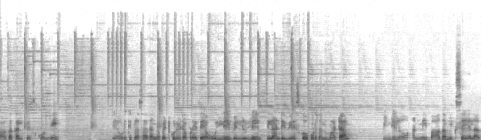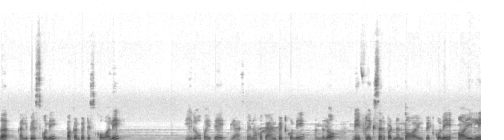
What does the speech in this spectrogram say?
బాగా కలిపేసుకోండి. దేవుడికి ప్రసాదంగా పెట్టుకునేటప్పుడు అయితే ఉల్లి వెల్లుల్లి ఇలాంటివి వేసుకోకూడదన్నమాట. పిండిలో అన్నీ బాగా మిక్స్ అయ్యేలాగా కలిపేసుకొని పక్కన పెట్టేసుకోవాలి. ఈ లోపైతే గ్యాస్ పైన ఒక ప్యాన్ పెట్టుకొని అందులో డీప్ ఫ్రైకి సరిపడినంత ఆయిల్ పెట్టుకొని ఆయిల్ని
